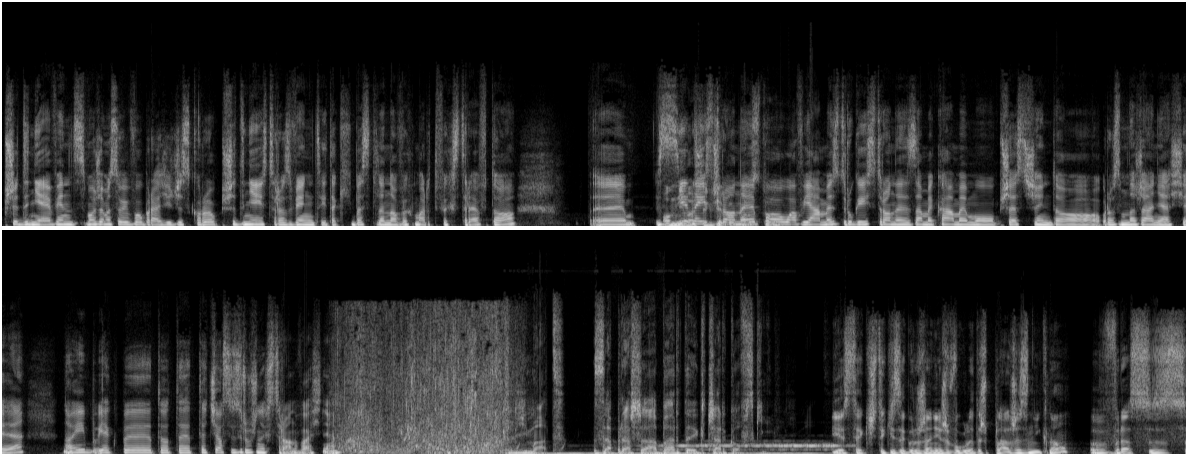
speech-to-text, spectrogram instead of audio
przy dnie, więc możemy sobie wyobrazić, że skoro przy dnie jest coraz więcej takich beztlenowych, martwych stref, to e, z jednej po strony prostu. poławiamy, z drugiej strony zamykamy mu przestrzeń do rozmnażania się. No i jakby to te, te ciosy z różnych stron właśnie. Klimat. Zaprasza Bartek Czarkowski. Jest jakieś takie zagrożenie, że w ogóle też plaże znikną wraz z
